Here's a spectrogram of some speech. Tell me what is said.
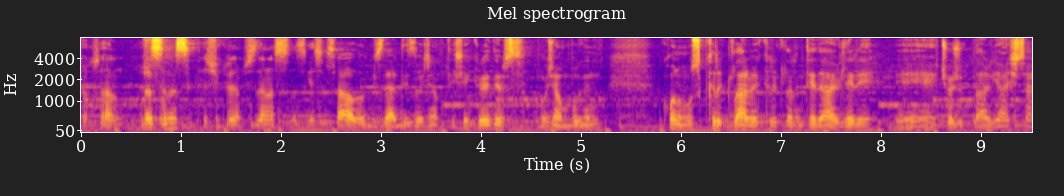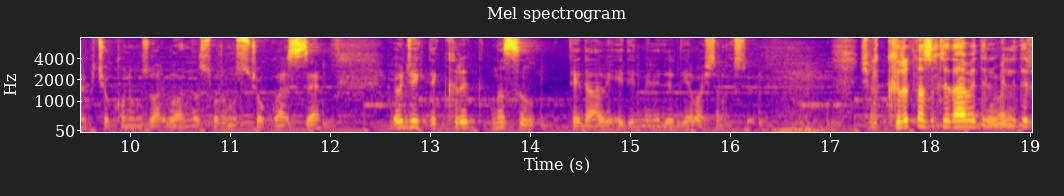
çok sağ olun. Hoş Nasılsınız? bulduk. Teşekkür ederim. Sizler nasılsınız? Geçen Sağ olun bizler deyiz hocam. Teşekkür ediyoruz. Hocam bugün konumuz kırıklar ve kırıkların tedavileri. Ee, çocuklar, yaşlar birçok konumuz var bu anda. Sorumuz çok var size. Öncelikle kırık nasıl tedavi edilmelidir diye başlamak istiyorum. Şimdi kırık nasıl tedavi edilmelidir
